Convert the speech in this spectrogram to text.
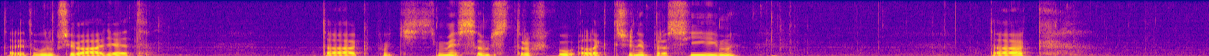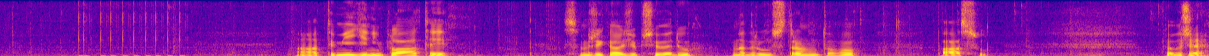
Tady to budu přivádět. Tak, pojďme sem s trošku elektřiny, prosím. Tak. A ty měděný pláty jsem říkal, že přivedu na druhou stranu toho pásu. Dobře.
